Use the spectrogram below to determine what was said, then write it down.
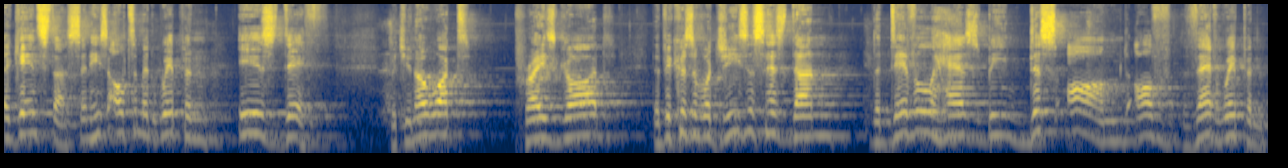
against us. And his ultimate weapon is death. But you know what? Praise God that because of what Jesus has done, the devil has been disarmed of that weapon.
